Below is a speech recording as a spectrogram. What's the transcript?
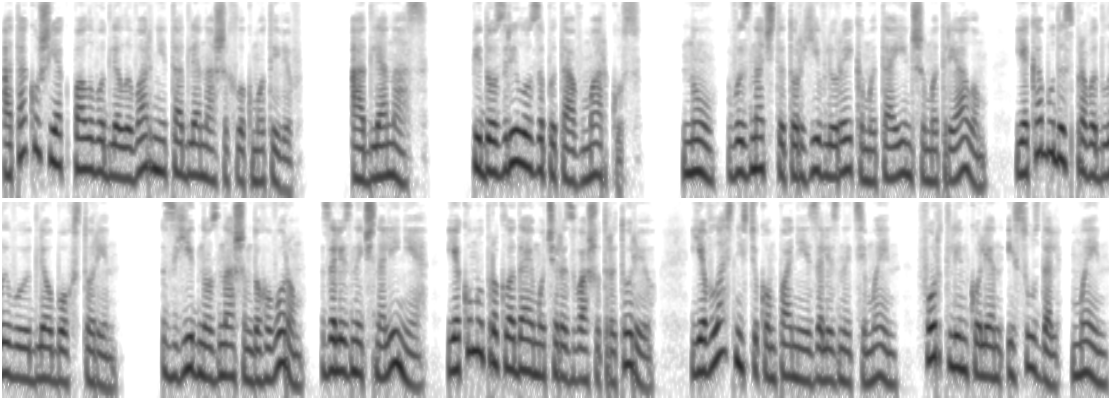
а також як паливо для ливарні та для наших локомотивів. А для нас? підозріло запитав Маркус. Ну, визначте торгівлю рейками та іншим матеріалом, яка буде справедливою для обох сторін. Згідно з нашим договором, залізнична лінія, яку ми прокладаємо через вашу територію, є власністю компанії залізниці Мейн, Форт Лінколен і Суздаль, Maine,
